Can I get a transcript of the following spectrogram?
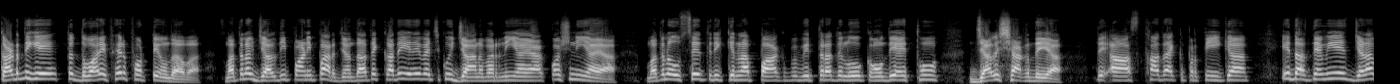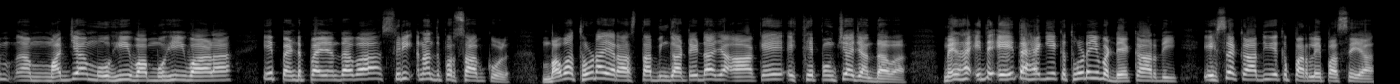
ਕੱਢ ਦਈਏ ਤਾਂ ਦੁਬਾਰੇ ਫਿਰ ਫੁੱਟ ਆਉਂਦਾ ਵਾ। ਮਤਲਬ ਜਲਦੀ ਪਾਣੀ ਭਰ ਜਾਂਦਾ ਤੇ ਕਦੇ ਇਹਦੇ ਵਿੱਚ ਕੋਈ ਜਾਨਵਰ ਨਹੀਂ ਆਇਆ ਕੁਝ ਨਹੀਂ ਆਇਆ। ਮਤਲਬ ਉਸੇ ਤਰੀਕੇ ਨਾਲ ਪਾਕ ਪਵਿੱਤਰ ਤੇ ਲੋਕ ਆਉਂਦੇ ਆ ਇੱਥੋਂ ਜਲ ਛਕਦੇ ਆ। ਤੇ ਆਸਥਾ ਦਾ ਇੱਕ ਪ੍ਰਤੀਕ ਆ। ਇਹ ਦੱਸਦੇ ਆ ਵੀ ਇਹ ਜਿਹੜਾ ਮਾਝਾ ਮੋਹੀ ਵਾ ਮੋਹੀ ਵਾਲਾ ਇਹ ਪਿੰਡ ਪੈ ਜਾਂਦਾ ਵਾ ਸ੍ਰੀ ਅਨੰਦਪੁਰ ਸਾਹਿਬ ਕੋਲ। ਬਾਬਾ ਥੋੜਾ ਜਿਹਾ ਰਸਤਾ ਬਿੰਗਾ ਟੇਢਾ ਜਿਹਾ ਆ ਕੇ ਇੱਥੇ ਪਹੁੰਚਿਆ ਜਾਂਦਾ ਵਾ। ਮੇਰਾ ਇਹਦੇ, ਇਹ ਤਾਂ ਹੈਗੀ ਇੱਕ ਥੋੜੇ ਜਿਹੇ ਵੱਡੇ ਆਕਾਰ ਦੀ, ਇਸ ਆਕਾਰ ਦੀ ਇੱਕ ਪਰਲੇ ਪਾਸੇ ਆ।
